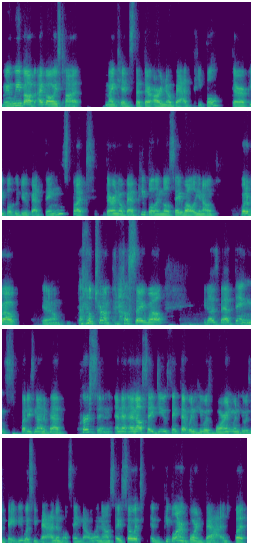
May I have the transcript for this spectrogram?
mean, we've, I've always taught my kids that there are no bad people. There are people who do bad things, but there are no bad people. And they'll say, well, you know, what about, you know, Donald Trump? And I'll say, well, he does bad things, but he's not a bad person. And, and I'll say, do you think that when he was born, when he was a baby, was he bad? And they'll say no. And I'll say, so it's, people aren't born bad, but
